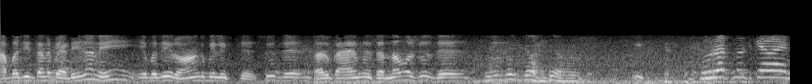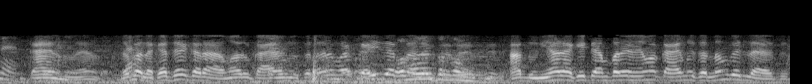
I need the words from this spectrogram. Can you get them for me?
આ બધી તને બેઠી છે ને એ બધી રોંગ બિલીફ છે. શું છે? તારું કાયમનું સરનામું શું છે? સુરતનું જ કહેવાય ને આપણે તો. સુરતનું જ કેવાય ને. કાયમનું લખે છે ખરા અમારું કાયમનું સરનામું કઈ જતા આ દુનિયા રાખી ટેમ્પરરી એમાં કાયમનું સરનામું કઈ લાવ્યો તું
